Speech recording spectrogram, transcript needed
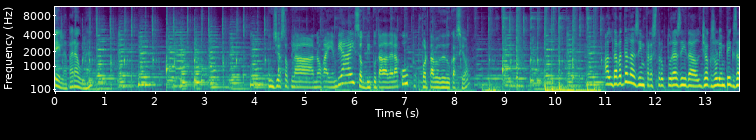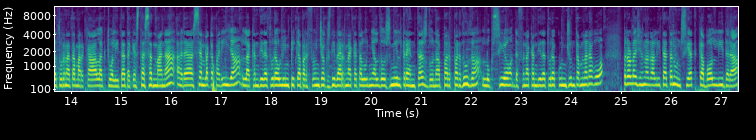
Té la paraula Jo sóc la Nogai Enviai, sóc diputada de la CUP, portaveu d'Educació. El debat de les infraestructures i dels Jocs Olímpics ha tornat a marcar l'actualitat aquesta setmana. Ara sembla que perilla la candidatura olímpica per fer uns Jocs d'hivern a Catalunya el 2030 es dona per perduda l'opció de fer una candidatura conjunta amb l'Aragó, però la Generalitat ha anunciat que vol liderar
